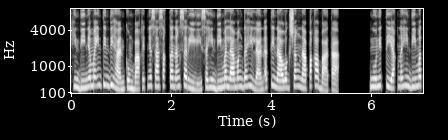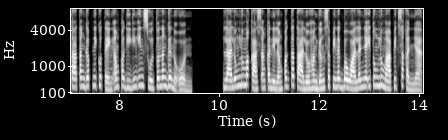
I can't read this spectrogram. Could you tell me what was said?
Hindi niya maintindihan kung bakit niya sasaktan ang sarili sa hindi malamang dahilan at tinawag siyang napakabata. Ngunit tiyak na hindi matatanggap ni Kuteng ang pagiging insulto ng ganoon. Lalong lumakas ang kanilang pagtatalo hanggang sa pinagbawalan niya itong lumapit sa kanya.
